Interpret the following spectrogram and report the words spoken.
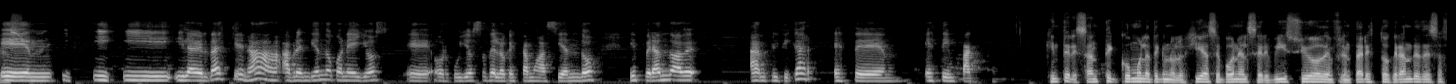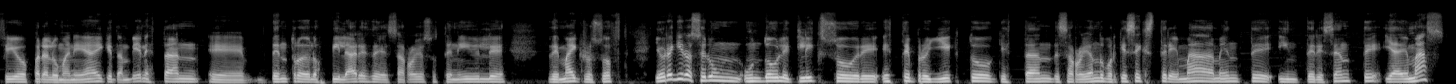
Em, y, la verdad es que nada, aprendiendo con ellos, eh, orgullosos de lo que estamos haciendo y esperando a ver, amplificar este, este impacto. Qué interesante cómo la tecnología se pone al servicio de enfrentar estos grandes desafíos para la humanidad y que también están eh, dentro de los pilares de desarrollo sostenible de Microsoft. Y ahora quiero hacer un, un doble clic sobre este proyecto que están desarrollando porque es extremadamente interesante y además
